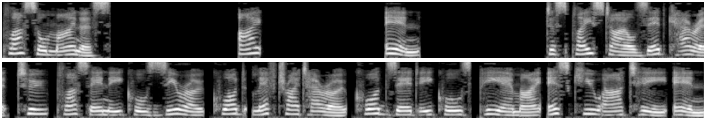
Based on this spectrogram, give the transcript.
plus or minus i n display style z caret 2 plus n equals 0 quad left right arrow quad z equals pmi sqrt n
